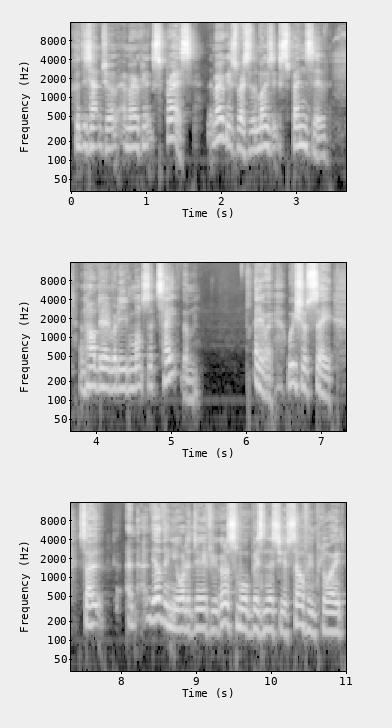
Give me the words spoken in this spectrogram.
Could this happen to American Express? American Express is the most expensive, and hardly anybody even wants to take them. Anyway, we shall see. So, and the other thing you want to do if you've got a small business, you're self-employed,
